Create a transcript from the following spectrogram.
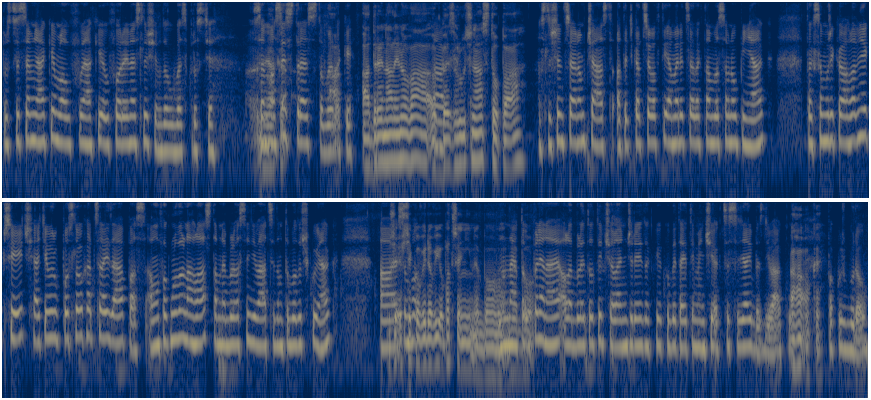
Prostě jsem v nějakém laufu, nějaký euforii, neslyším to vůbec prostě. Jsem asi stres, to bude taky. Adrenalinová Tak. bezhlučná stopa. A slyším třeba jenom část. A teďka třeba v té Americe, tak tam byl se mnou píňák, tak jsem mu říkal, hlavně křič, já tě budu poslouchat celý zápas. A on fakt mluvil nahlas, tam nebyli vlastně diváci, tam to bylo trošku jinak. A Že ještě ho- covidový opatření, nebo... Ne, nebo... to úplně ne, ale byly to ty challengery, tak jakoby tady ty menší akce se dělají bez diváků. Aha, ok. Pak už budou.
